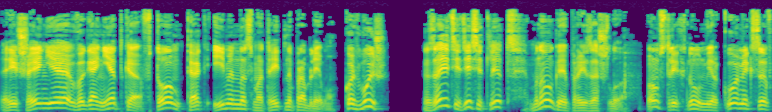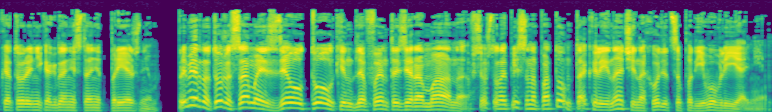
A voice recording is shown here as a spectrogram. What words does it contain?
«Решение вагонетка в том, как именно смотреть на проблему. Кофе будешь?» За эти десять лет многое произошло. Он встряхнул мир комиксов, который никогда не станет прежним. Примерно то же самое сделал Толкин для фэнтези-романа. Все, что написано потом, так или иначе находится под его влиянием.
